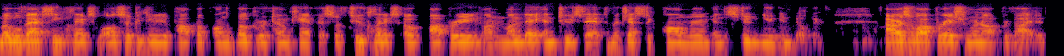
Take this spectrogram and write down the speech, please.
Mobile vaccine clinics will also continue to pop up on the Boca Raton campus, with two clinics op- operating on Monday and Tuesday at the Majestic Palm Room in the Student Union Building. Hours of operation were not provided.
